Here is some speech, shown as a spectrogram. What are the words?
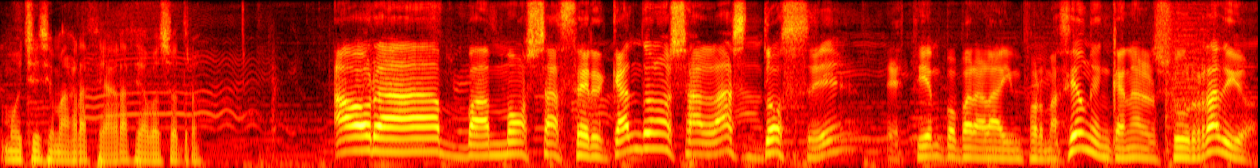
Muchísimas gracias, gracias a vosotros. Ahora vamos acercándonos a las 12. Es tiempo para la información en Canal Sur Radio.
